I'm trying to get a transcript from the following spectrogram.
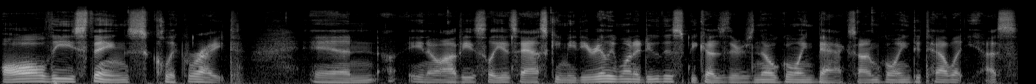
all these things click right and uh, you know obviously it's asking me do you really want to do this? Because there's no going back. So I'm going to tell it yes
